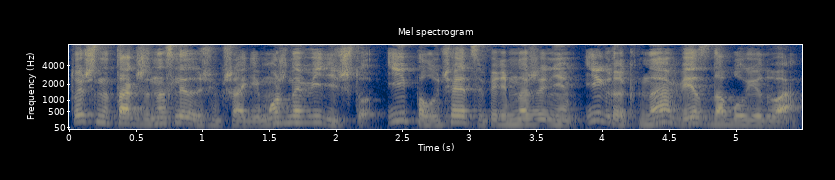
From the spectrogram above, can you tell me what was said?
Точно так же на следующем шаге можно видеть, что и получается перемножением y на вес w2.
